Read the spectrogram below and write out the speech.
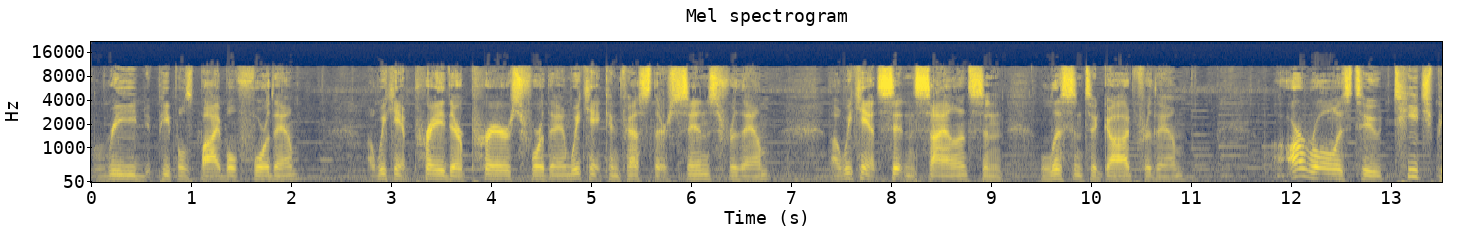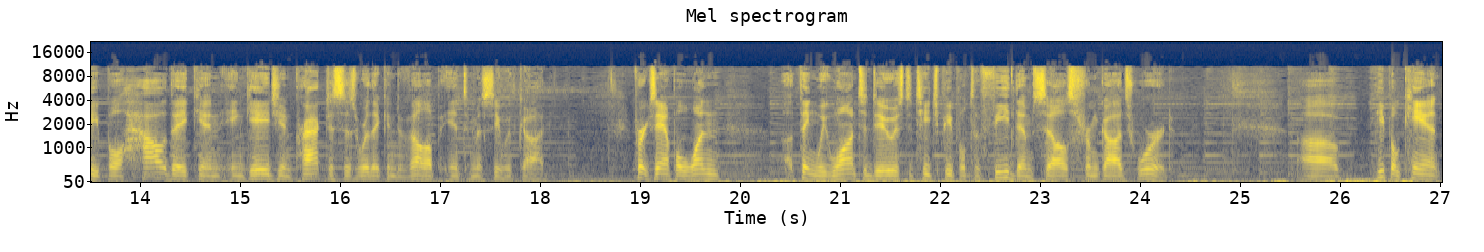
read people's Bible for them. Uh, we can't pray their prayers for them. We can't confess their sins for them. Uh, we can't sit in silence and listen to God for them. Our role is to teach people how they can engage in practices where they can develop intimacy with God. For example, one thing we want to do is to teach people to feed themselves from God's Word. Uh, people can't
